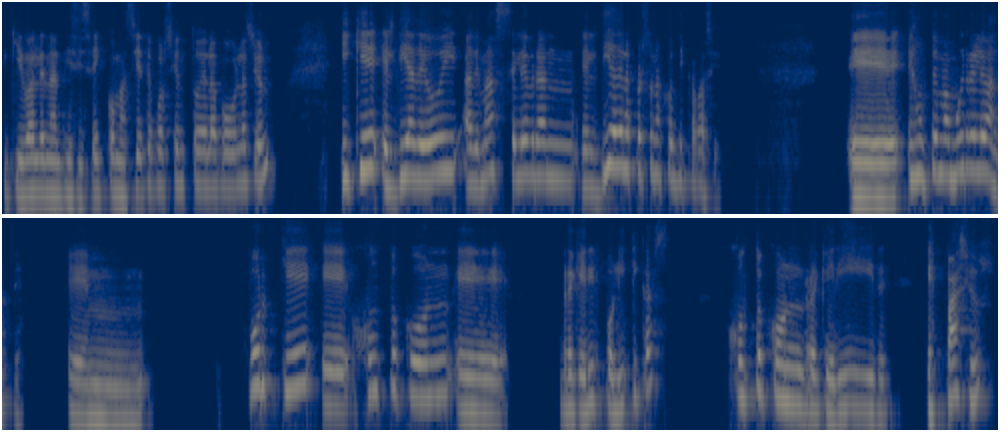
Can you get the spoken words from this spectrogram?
equivalen al 16,7% de la población, y que el día de hoy además celebran el Día de las Personas con Discapacidad. es un tema muy relevante, Em, porque eh, junto con eh, requerir políticas, junto con requerir espacios,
